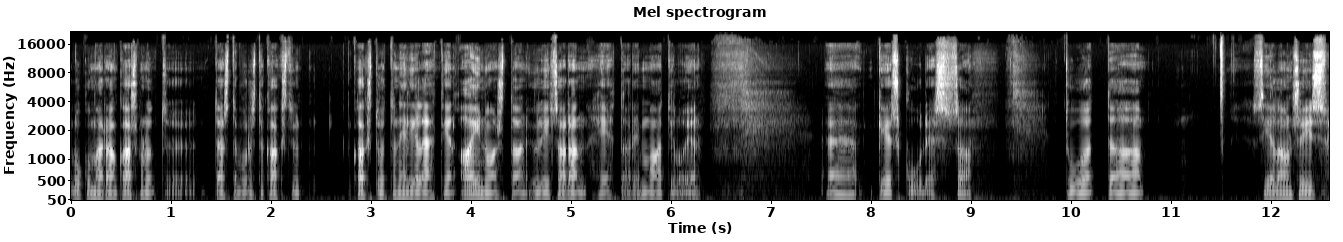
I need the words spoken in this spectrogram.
lukumäärä on kasvanut tästä vuodesta 2004 lähtien ainoastaan yli 100 hehtaarin maatilojen keskuudessa. Tuota, siellä on siis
